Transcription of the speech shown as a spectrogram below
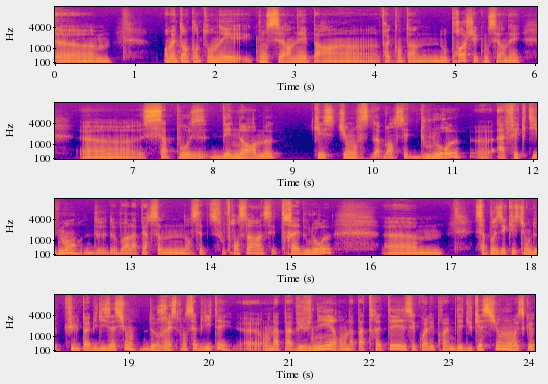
en même temps, quand on est concerné par un. Enfin, quand un de nos proches est concerné ça pose d'énormes questions. D'abord, c'est douloureux, euh, affectivement, de, voir la personne dans cette souffrance-là. C'est très douloureux. Euh, ça pose des questions de culpabilisation, de responsabilité. on n'a pas vu venir, on n'a pas traité. C'est quoi les problèmes d'éducation? Est-ce que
